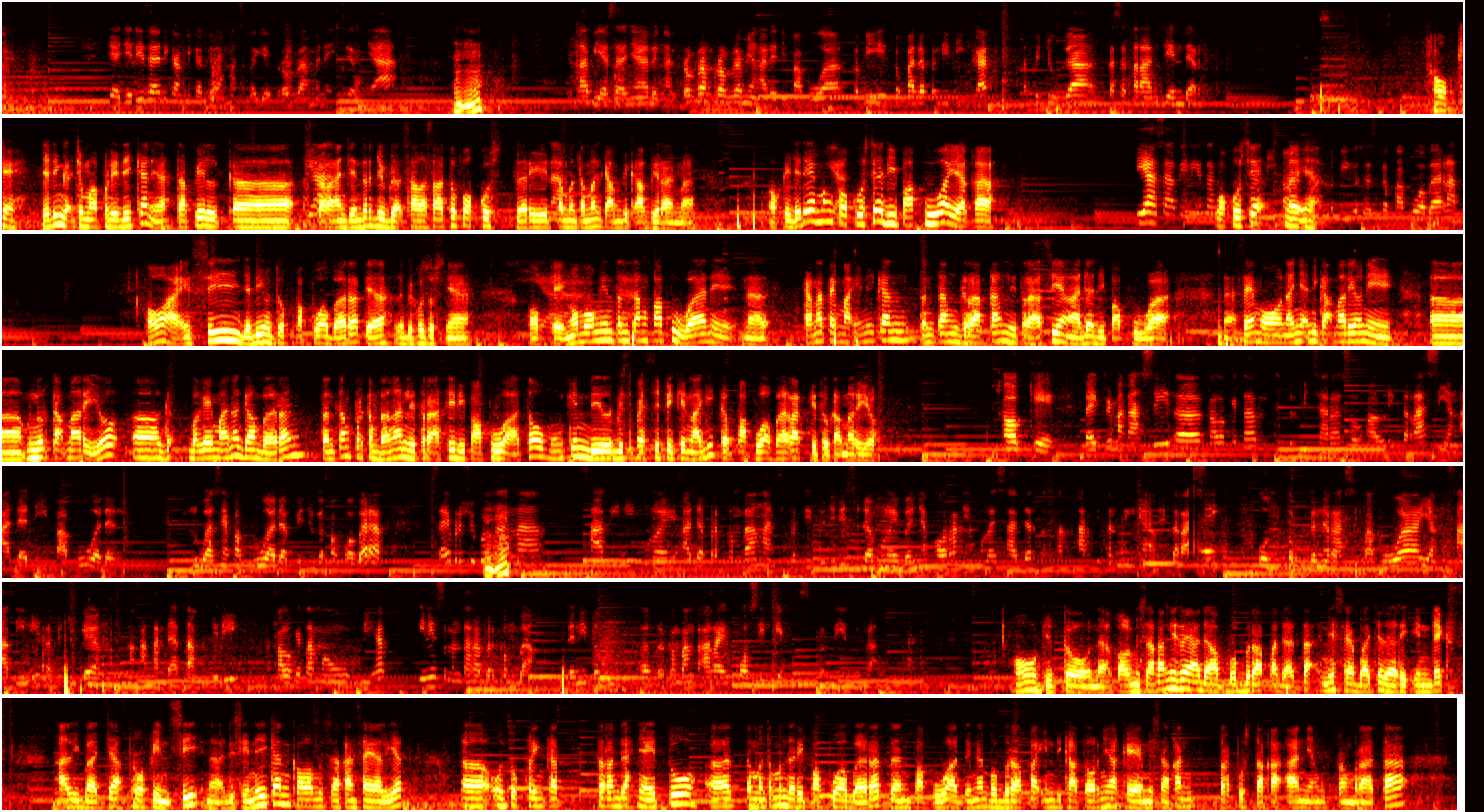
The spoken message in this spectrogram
Ya, jadi saya di Kambik Abirama sebagai program manajernya. Mm -hmm. Kita biasanya dengan program-program yang ada di Papua lebih kepada pendidikan, tapi juga kesetaraan gender. Oke, jadi nggak cuma pendidikan ya, tapi ke kesetaraan ya. gender juga salah satu fokus dari teman-teman Kambik Abirama. Oke, jadi emang ya. fokusnya di Papua ya kak? Iya, saat ini kita fokusnya di Papua, ya. lebih khusus ke Papua Barat. Oh, I see. Jadi untuk Papua Barat ya, lebih khususnya. Oke, ya. ngomongin tentang Papua nih. Nah, karena tema ini kan tentang gerakan literasi yang ada di Papua. Nah, saya mau nanya nih Kak Mario nih Uh, menurut Kak Mario, uh, bagaimana gambaran tentang perkembangan literasi di Papua atau mungkin di lebih spesifikin lagi ke Papua Barat gitu Kak Mario? Oke, baik terima kasih. Uh, kalau kita berbicara soal literasi yang ada di Papua dan luasnya Papua tapi juga Papua Barat, saya bersyukur mm -hmm. karena saat ini mulai ada perkembangan seperti itu. Jadi sudah mulai banyak orang yang mulai sadar tentang arti pentingnya literasi untuk generasi Papua yang saat ini tapi juga yang akan datang. Jadi kalau kita mau lihat ini sementara berkembang dan itu e, berkembang ke arah yang positif seperti itu kan. Oh gitu. Nah kalau misalkan ini saya ada beberapa data, ini saya baca dari indeks Alibaca Provinsi. Nah di sini kan kalau misalkan saya lihat uh, untuk peringkat terendahnya itu uh, teman-teman dari Papua Barat dan Papua dengan beberapa indikatornya kayak misalkan perpustakaan yang kurang merata,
